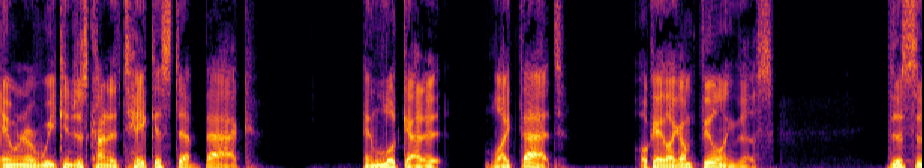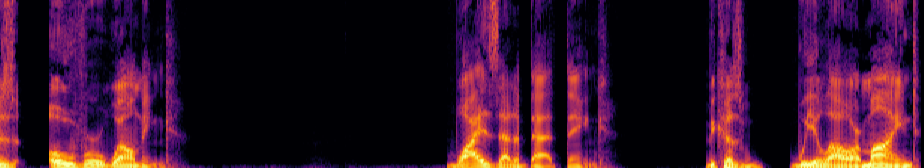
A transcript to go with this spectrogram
and whenever we can just kind of take a step back and look at it like that okay like i'm feeling this this is overwhelming why is that a bad thing because we allow our mind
